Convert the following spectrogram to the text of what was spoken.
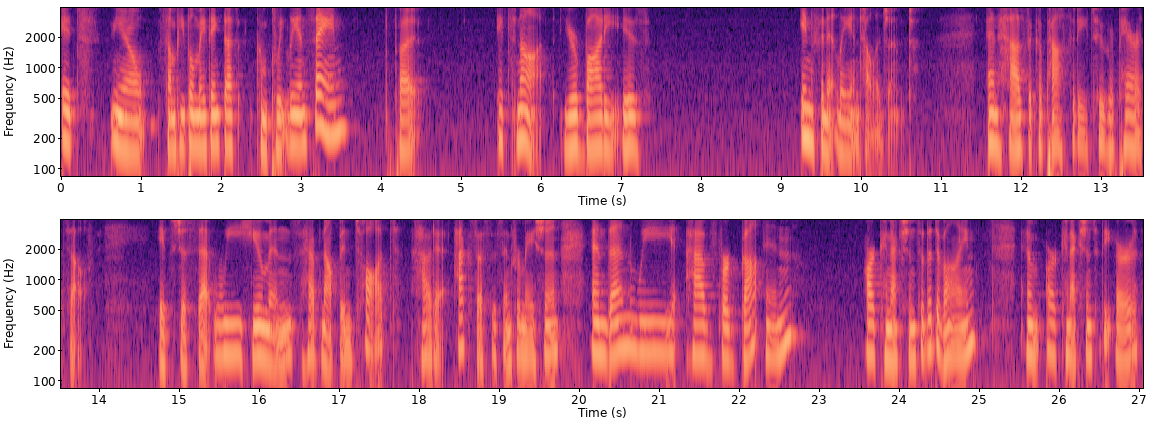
it's, you know, some people may think that's completely insane, but it's not. Your body is infinitely intelligent and has the capacity to repair itself. It's just that we humans have not been taught how to access this information, and then we have forgotten our connection to the divine and our connection to the earth,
